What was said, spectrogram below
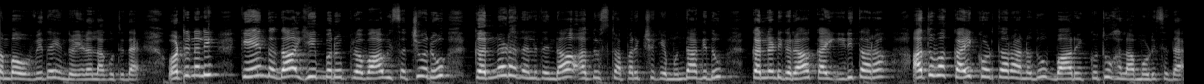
ಸಂಭವವಿದೆ ಎಂದು ಹೇಳಲಾಗುತ್ತಿದೆ. ಒಟ್ಟಿನಲ್ಲಿ ಕೇಂದ್ರದ ಇಬ್ಬರು ಪ್ರಭಾವಿ ಸಚಿವರು ಕನ್ನಡ ನೆಲದಿಂದ ಅದೃಷ್ಟ ಪರೀಕ್ಷೆಗೆ ಮುಂದಾಗಿದ್ದು ಕನ್ನಡಿಗರ ಕೈ ಹಿಡಿತಾರಾ ಅಥವಾ ಕೈ ಕೊಡ್ತಾರಾ ಅನ್ನೋದು ಭಾರಿ ಕುತೂಹಲ ಮೂಡಿಸಿದೆ.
